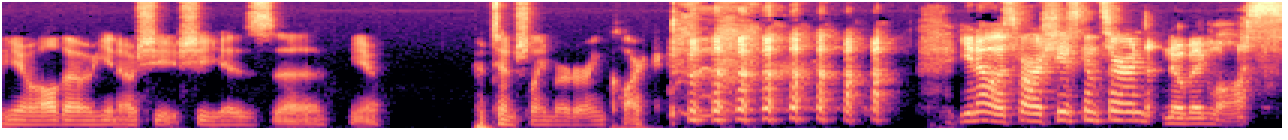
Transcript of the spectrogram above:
you know, although you know she she is uh, you know potentially murdering Clark. you know, as far as she's concerned, no big loss.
